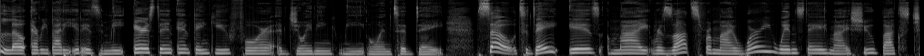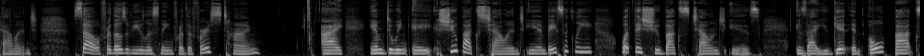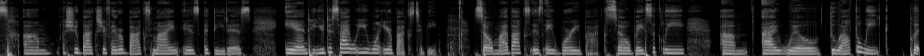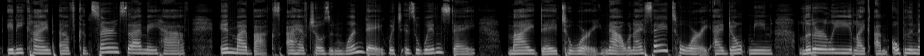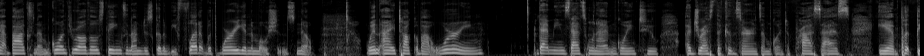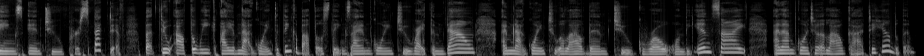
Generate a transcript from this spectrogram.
Hello, everybody. It is me, Ariston, and thank you for joining me on today. So, today is my results from my Worry Wednesday, my shoebox challenge. So, for those of you listening for the first time, I am doing a shoebox challenge, and basically, what this shoebox challenge is is that you get an old box, um, a shoe box, your favorite box. Mine is Adidas, and you decide what you want your box to be. So my box is a worry box. So basically, um, I will throughout the week put any kind of concerns that I may have in my box. I have chosen one day, which is Wednesday, my day to worry. Now, when I say to worry, I don't mean literally like I'm opening that box and I'm going through all those things and I'm just going to be flooded with worry and emotions. No. When I talk about worrying, that means that's when I'm going to address the concerns, I'm going to process and put things into perspective. But throughout the week, I am not going to think about those things. I am going to write them down. I'm not going to allow them to grow on the inside, and I'm going to allow God to handle them.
